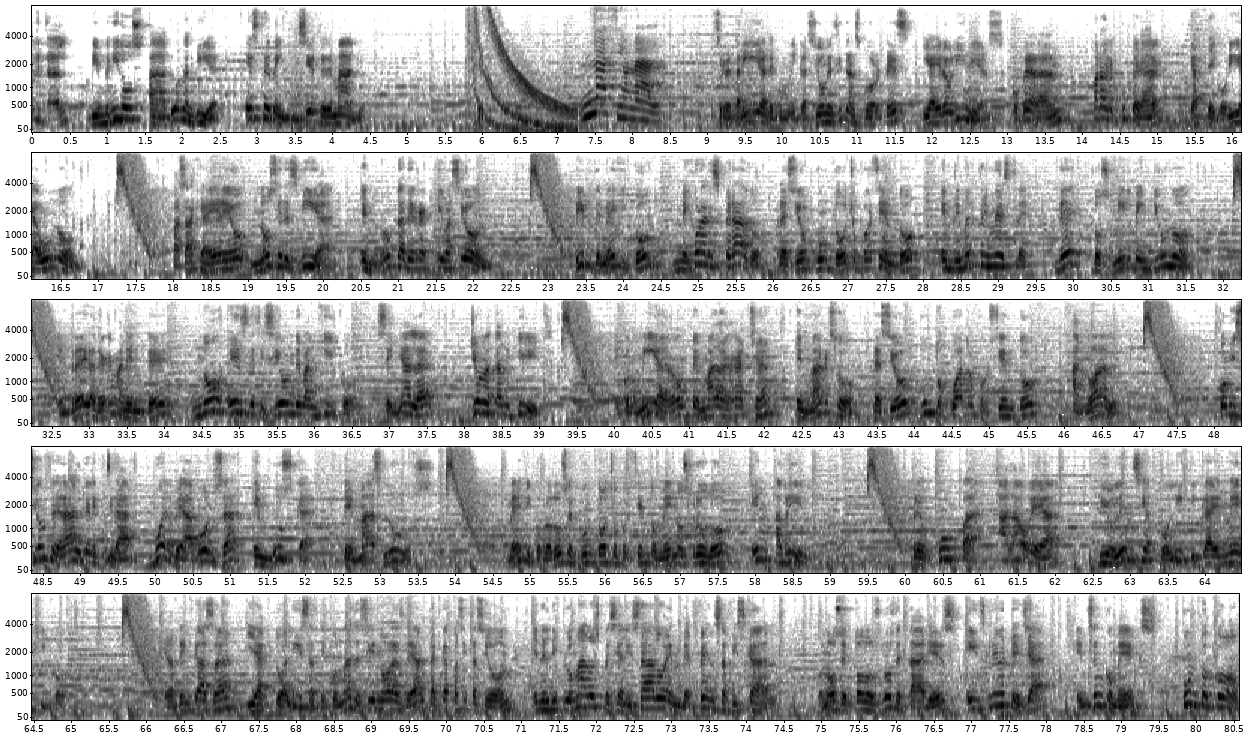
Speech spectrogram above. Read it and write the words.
Hola, ¿qué tal? Bienvenidos a Aduana al Día, este 27 de mayo. Nacional. Secretaría de Comunicaciones y Transportes y Aerolíneas cooperarán para recuperar categoría 1. Pasaje aéreo no se desvía en ruta de reactivación. PIB de México mejora al esperado, creció 0.8% en primer trimestre de 2021. Entrega de remanente no es decisión de Banjico, señala Jonathan Heath. Economía rompe mala racha en marzo, creció 0.4% anual. Comisión Federal de Electricidad vuelve a bolsa en busca de más luz. México produce 0.8% menos crudo en abril. Preocupa a la OEA violencia política en México. Quédate en casa y actualízate con más de 100 horas de alta capacitación en el diplomado especializado en defensa fiscal. Conoce todos los detalles e inscríbete ya en sencomex.com.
